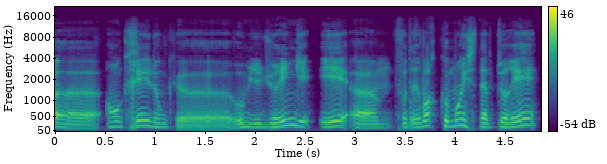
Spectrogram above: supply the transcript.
euh, ancré donc euh, au milieu du ring, et il euh, faudrait voir comment il s'adapterait.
